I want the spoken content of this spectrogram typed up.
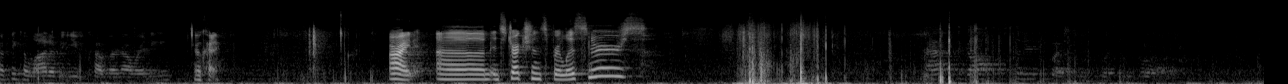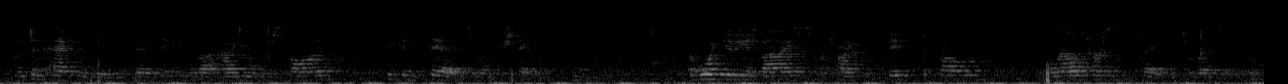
I think a lot of it you've covered already. Okay. All right, um, instructions for listeners. Ask the gospel-centered questions listed below. Listen actively instead of thinking about how you will respond. Seek instead to understand. Avoid giving advice or trying to fix the problem. Allow the person space to wrestle with it.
